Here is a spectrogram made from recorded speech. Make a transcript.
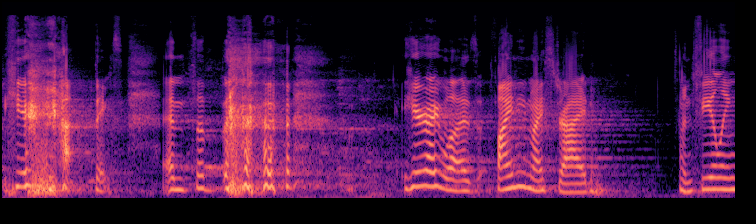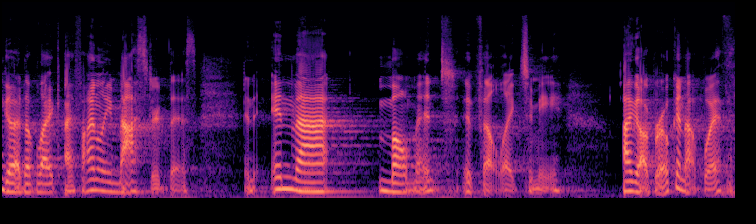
here, yeah, thanks. And so here I was finding my stride and feeling good of like, I finally mastered this. And in that moment, it felt like to me, I got broken up with.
